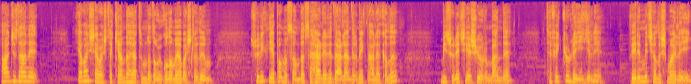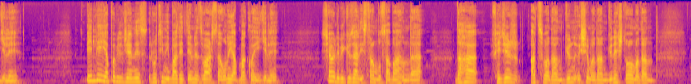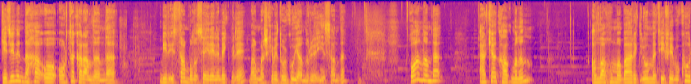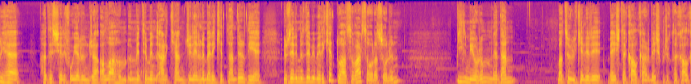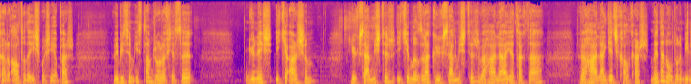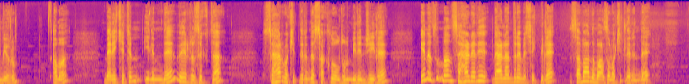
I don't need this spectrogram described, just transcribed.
Acizane yavaş yavaş da kendi hayatımda da uygulamaya başladığım, sürekli yapamasam da seherleri değerlendirmekle alakalı bir süreç yaşıyorum ben de. Tefekkürle ilgili, verimli çalışmayla ilgili, belli yapabileceğiniz rutin ibadetleriniz varsa onu yapmakla ilgili, şöyle bir güzel İstanbul sabahında daha fecir atmadan, gün ışımadan, güneş doğmadan gecenin daha o orta karanlığında bir İstanbul'u seyrelemek bile bambaşka bir duygu uyandırıyor insanda. O anlamda erken kalkmanın Allahumma barik li ümmeti fi bukuriha hadis-i şerif uyarınca Allah'ım ümmetimin erkencilerini bereketlendir diye üzerimizde bir bereket duası varsa o Resulün bilmiyorum neden Batı ülkeleri beşte kalkar, beş buçukta kalkar, altıda işbaşı yapar. Ve bizim İslam coğrafyası güneş iki arşın yükselmiştir, iki mızrak yükselmiştir ve hala yatakta ve hala geç kalkar. Neden olduğunu bilmiyorum. Ama bereketin ilimde ve rızıkta seher vakitlerinde saklı olduğunu bilinciyle en azından seherleri değerlendiremesek bile sabah namazı vakitlerinde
